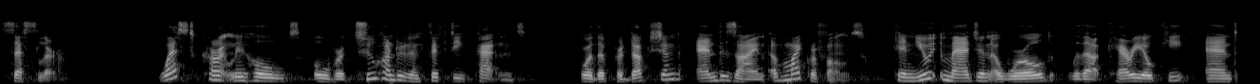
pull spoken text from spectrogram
Sessler. West currently holds over 250 patents for the production and design of microphones. Can you imagine a world without karaoke and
